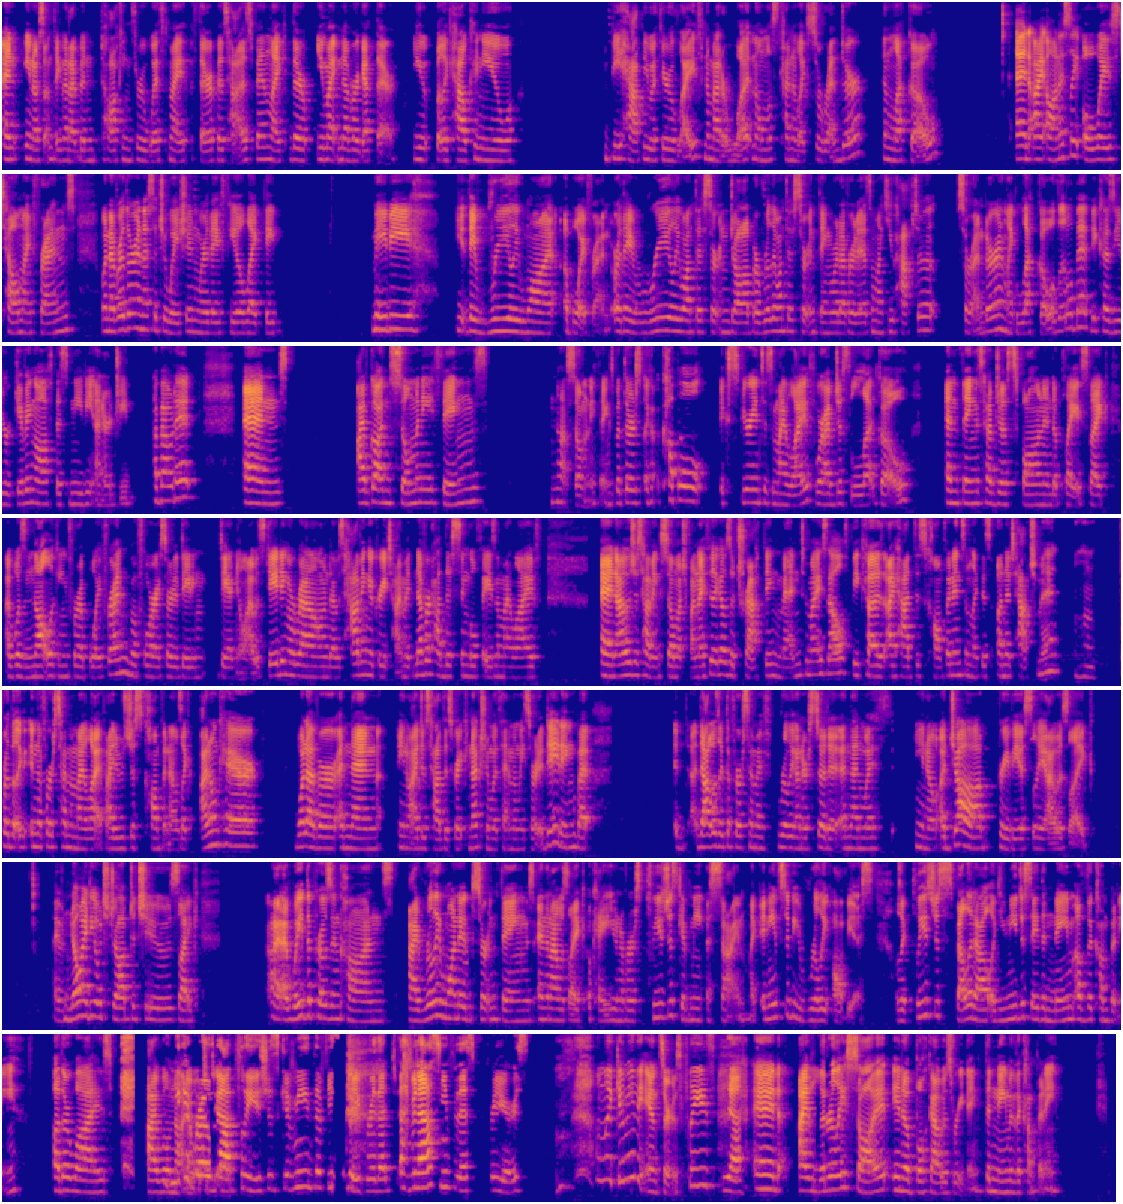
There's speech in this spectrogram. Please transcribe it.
And you know something that i've been talking through with my therapist has been like there you might never get there. You but like how can you be happy with your life no matter what and almost kind of like surrender and let go and I honestly always tell my friends whenever they're in a situation where they feel like they maybe they really want a boyfriend or they really want this certain job or really want this certain thing, whatever it is. I'm like, you have to surrender and like let go a little bit because you're giving off this needy energy about it. And I've gotten so many things, not so many things, but there's a couple experiences in my life where I've just let go and things have just fallen into place. Like I was not looking for a boyfriend before I started dating Daniel. I was dating around, I was having a great time. I'd never had this single phase in my life. And I was just having so much fun. I feel like I was attracting men to myself because I had this confidence and like this unattachment mm-hmm. for the like in the first time in my life. I was just confident. I was like, I don't care, whatever. And then, you know, I just had this great connection with him and we started dating. But that was like the first time I really understood it. And then with you know, a job previously, I was like, I have no idea which job to choose. Like, I, I weighed the pros and cons. I really wanted certain things. And then I was like, okay, universe, please just give me a sign. Like, it needs to be really obvious. I was like, please just spell it out. Like, you need to say the name of the company. Otherwise, I will not know what to do. That, please just give me the piece of paper that I've been asking you for this for years. I'm like, give me the answers, please. Yeah. And I literally saw it in a book I was reading, the name of the company.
